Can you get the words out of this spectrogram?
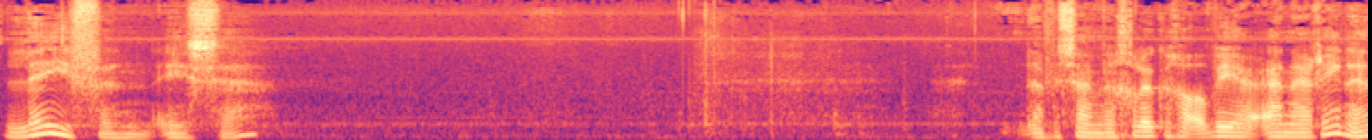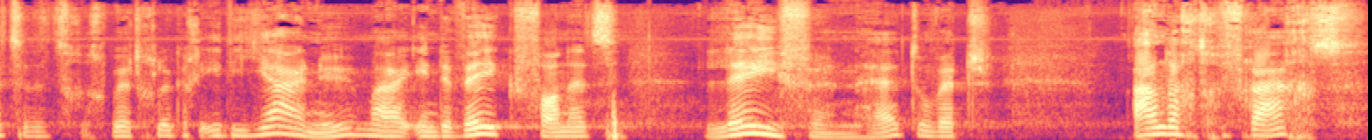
leven is. Hè? Daar zijn we gelukkig alweer aan herinnerd. Het gebeurt gelukkig ieder jaar nu, maar in de week van het leven. Hè, toen werd aandacht gevraagd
